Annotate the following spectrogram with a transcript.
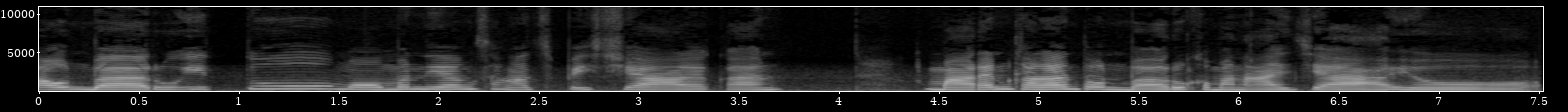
Tahun baru itu momen yang sangat spesial ya kan? Kemarin kalian tahun baru ke mana aja? Ayo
